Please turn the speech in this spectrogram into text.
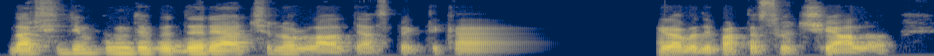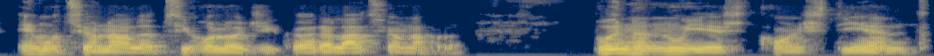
dar și din punct de vedere a celorlalte aspecte care grabă de partea socială, emoțională, psihologică, relațională. Până nu ești conștient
